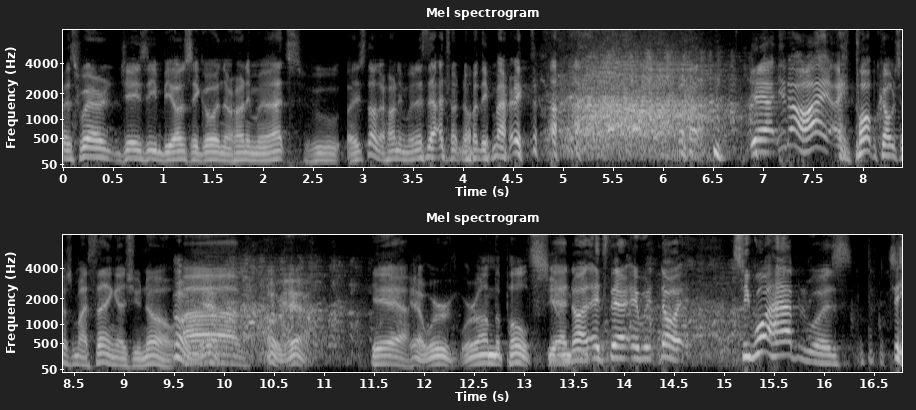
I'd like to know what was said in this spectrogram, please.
Because where Jay Z and Beyonce go on their honeymoon, that's who. It's not their honeymoon, is it? I don't know. Are they married? yeah, you know, I, I pop culture's my thing, as you know. Oh, yeah. Um, oh, yeah. yeah. Yeah, we're, we're on the pulse. Yeah, young- no, it's there. It was no. It, see, what happened was Jay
